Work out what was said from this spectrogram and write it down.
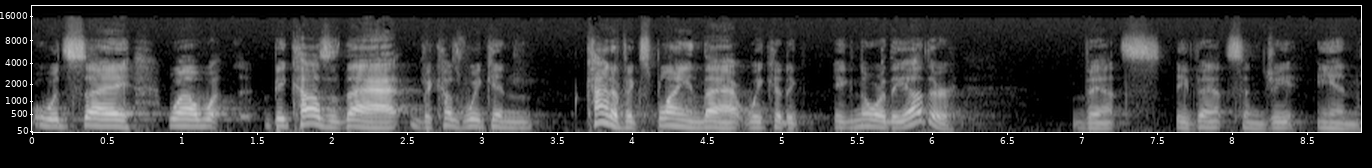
would say, well, because of that, because we can kind of explain that, we could ignore the other events, events in, G, in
